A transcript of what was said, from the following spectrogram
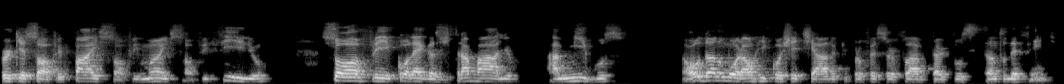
porque sofre pai, sofre mãe, sofre filho, sofre colegas de trabalho, amigos. Olha o dano moral ricocheteado que o professor Flávio Tartucci tanto defende.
